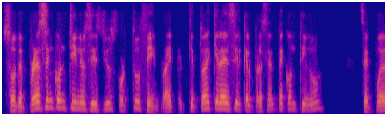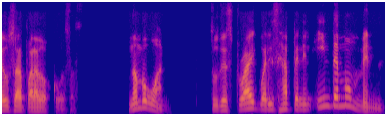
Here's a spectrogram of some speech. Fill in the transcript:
So the present continuous is used for two things, right? Entonces quiere decir que el presente continuo se puede usar para dos cosas. Number one, to describe what is happening in the moment.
